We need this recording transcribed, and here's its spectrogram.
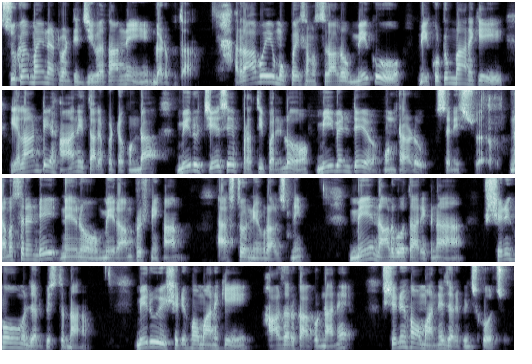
సుఖమైనటువంటి జీవితాన్ని గడుపుతారు. రాబోయే ముప్పై సంవత్సరాలు మీకు మీ కుటుంబానికి ఎలాంటి హాని తలపెట్టకుండా మీరు చేసే ప్రతి పనిలో మీ వెంటే ఉంటాడు శనీశ్వరుడు. నమస్తే అండి నేను మీ రామకృష్ణ హాన్ ఆస్ట్రో న్యూమరాలజీని మే నాలుగో తారీఖున శని హోమం జరిపిస్తున్నాను. మీరు ఈ శని హోమానికి హాజరు కాకుండానే శని హోమాన్ని జరిపించుకోవచ్చు.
